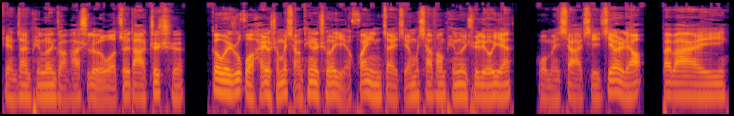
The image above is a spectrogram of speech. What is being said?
点赞、评论、转发是对我最大的支持。各位如果还有什么想听的车，也欢迎在节目下方评论区留言，我们下期接着聊。拜拜。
